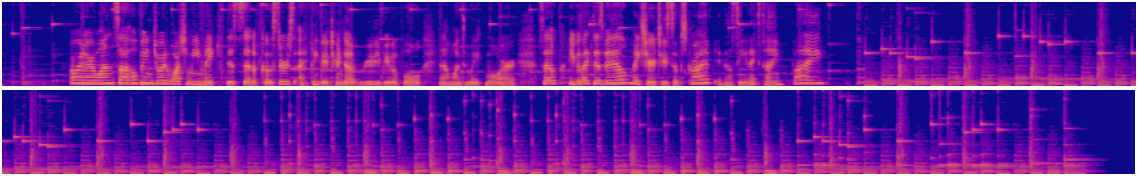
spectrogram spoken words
Alright everyone, so I hope you enjoyed watching me make this set of coasters. I think they turned out really beautiful and I want to make more. So if you like this video, make sure to subscribe and I'll see you next time. Bye!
